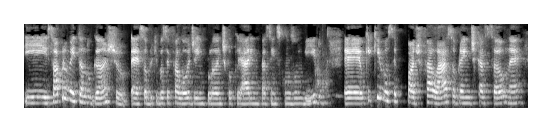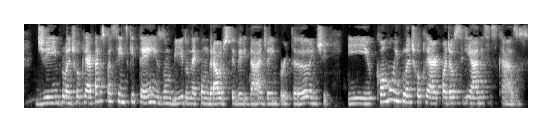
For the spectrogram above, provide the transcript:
E só aproveitando o gancho é, sobre o que você falou de implante coclear em pacientes com zumbido, é, o que, que você pode falar sobre a indicação né, de implante coclear para os pacientes que têm zumbido, né, com um grau de severidade é importante, e como o implante coclear pode auxiliar nesses casos?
